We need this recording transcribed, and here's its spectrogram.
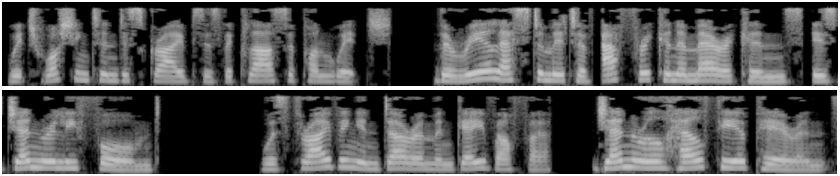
which Washington describes as the class upon which the real estimate of African Americans is generally formed, was thriving in Durham and gave off a general healthy appearance.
